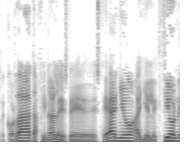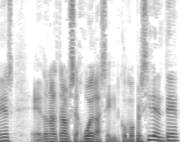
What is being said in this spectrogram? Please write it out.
recordad, a finales de este año hay elecciones, eh, Donald Trump se juega a seguir como presidente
